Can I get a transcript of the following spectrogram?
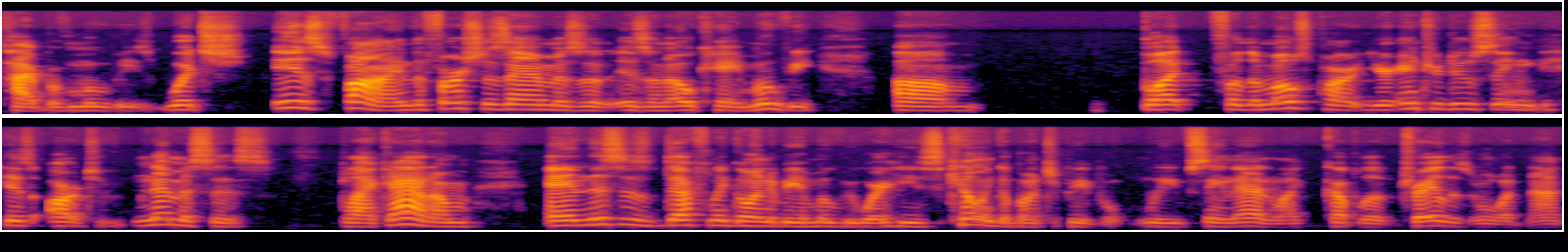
type of movies, which is fine. The first Shazam is a, is an okay movie. Um, but for the most part, you're introducing his arch nemesis, Black Adam, and this is definitely going to be a movie where he's killing a bunch of people. We've seen that in like a couple of trailers and whatnot.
